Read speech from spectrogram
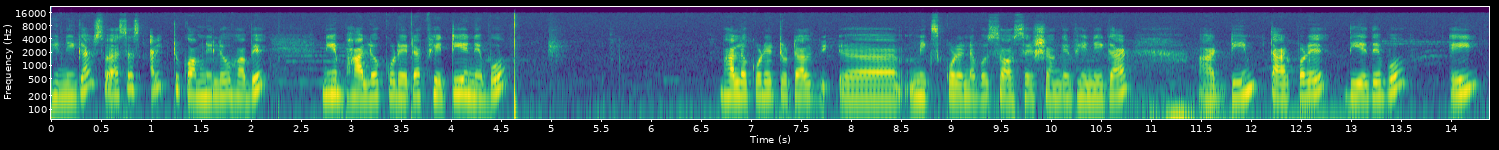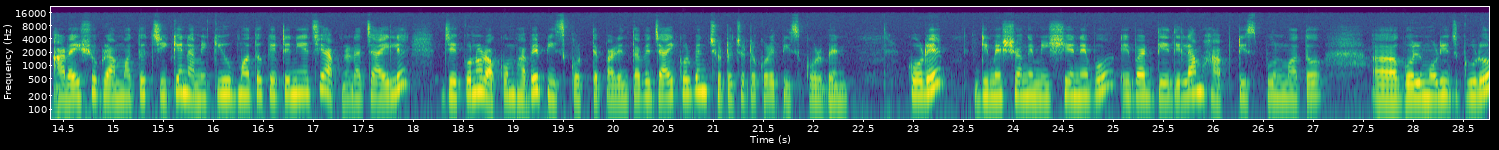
ভিনিগার সয়া সস আর একটু কম নিলেও হবে। নিয়ে ভালো করে এটা ফেটিয়ে নেব। ভালো করে টোটাল মিক্স করে নেব সসের সঙ্গে ভিনিগার আর ডিম। তারপরে দিয়ে দেব এই আড়াইশো গ্রাম মতো চিকেন আমি কিউব মতো কেটে নিয়েছি। আপনারা চাইলে যে কোনো রকমভাবে পিস করতে পারেন। তবে যাই করবেন, ছোট ছোট করে পিস করবেন। করে ডিমের সঙ্গে মিশিয়ে নেব। এবার দিয়ে দিলাম হাফ টিস্পুন মতো গোলমরিচ গুঁড়ো,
